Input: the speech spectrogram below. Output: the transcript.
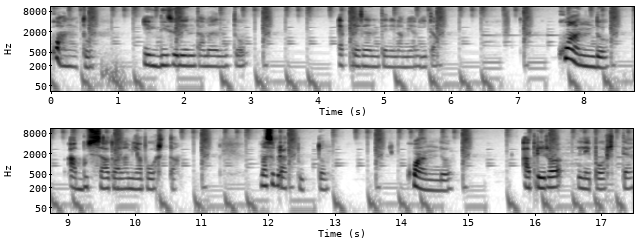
Quanto il disorientamento è presente nella mia vita? Quando ha bussato alla mia porta, ma soprattutto quando aprirò le porte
